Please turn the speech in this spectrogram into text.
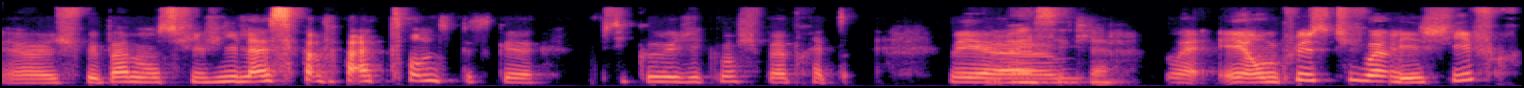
euh, je fais pas mon suivi là, ça va attendre parce que psychologiquement je suis pas prête. Mais ouais, c'est clair. Ouais. Et en plus tu vois les chiffres.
